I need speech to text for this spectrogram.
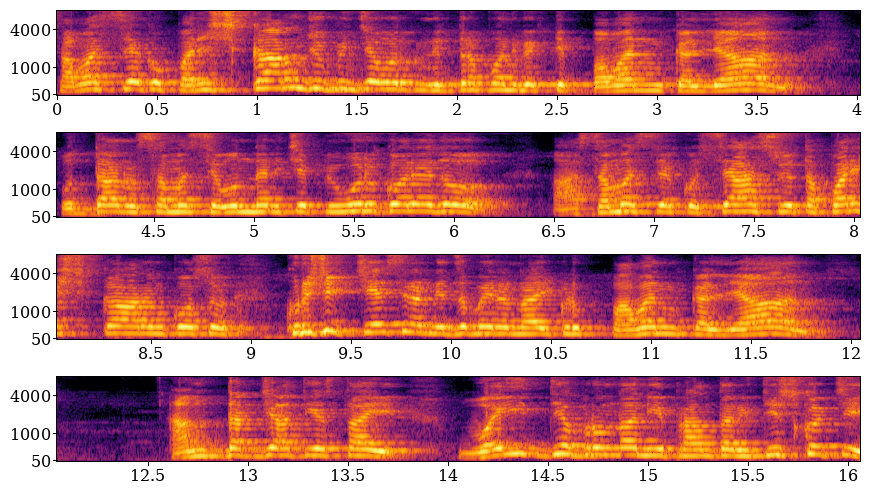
సమస్యకు పరిష్కారం చూపించే వరకు నిద్రపోని వ్యక్తి పవన్ కళ్యాణ్. ఉద్దాన సమస్య ఉందని చెప్పి ఊరుకోలేదు. ఆ సమస్యకు శాశ్వత పరిష్కారం కోసం కృషి చేసిన నిజమైన నాయకుడు పవన్ కళ్యాణ్. అంతర్జాతీయ స్థాయి వైద్య బృందాన్ని ఈ ప్రాంతానికి తీసుకొచ్చి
